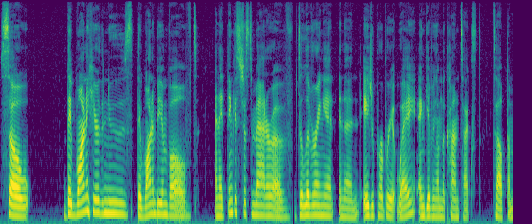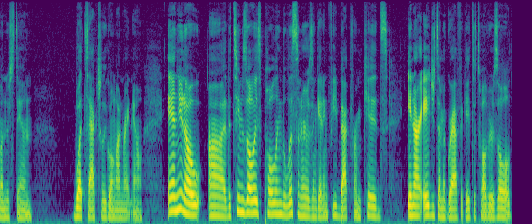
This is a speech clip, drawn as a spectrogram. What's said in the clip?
So they want to hear the news, they want to be involved. And I think it's just a matter of delivering it in an age appropriate way and giving them the context to help them understand what's actually going on right now. And, you know, uh, the team's always polling the listeners and getting feedback from kids in our age demographic, 8 to 12 years old.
